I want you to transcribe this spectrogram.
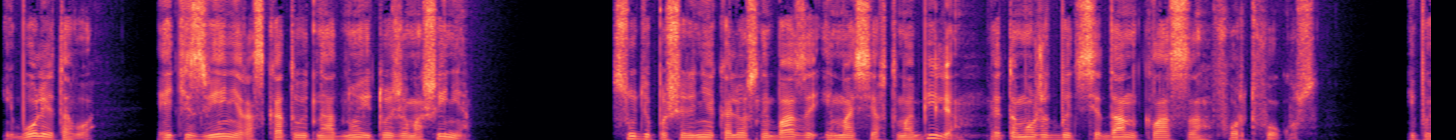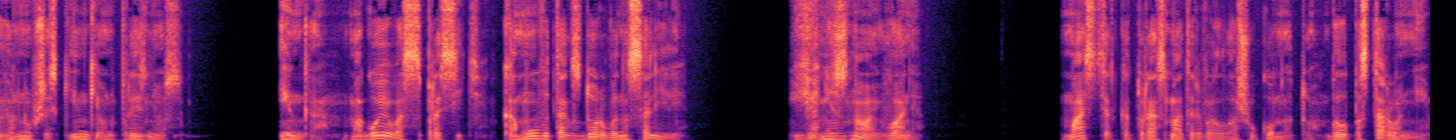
И более того, эти звенья раскатывают на одной и той же машине. Судя по ширине колесной базы и массе автомобиля, это может быть седан класса Ford Focus. И, повернувшись к Инге, он произнес. «Инга, могу я вас спросить, кому вы так здорово насолили?» «Я не знаю, Ваня». Мастер, который осматривал вашу комнату, был посторонний.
